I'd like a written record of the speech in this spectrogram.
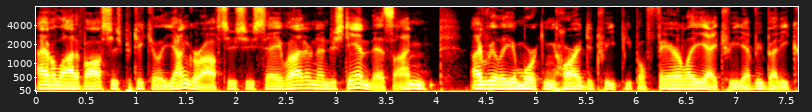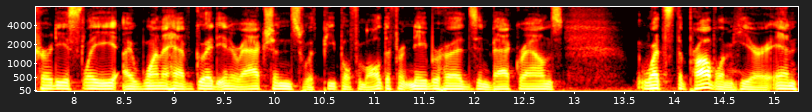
I have a lot of officers, particularly younger officers, who say, "Well, I don't understand this. I'm I really am working hard to treat people fairly. I treat everybody courteously. I want to have good interactions with people from all different neighborhoods and backgrounds." What's the problem here? And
